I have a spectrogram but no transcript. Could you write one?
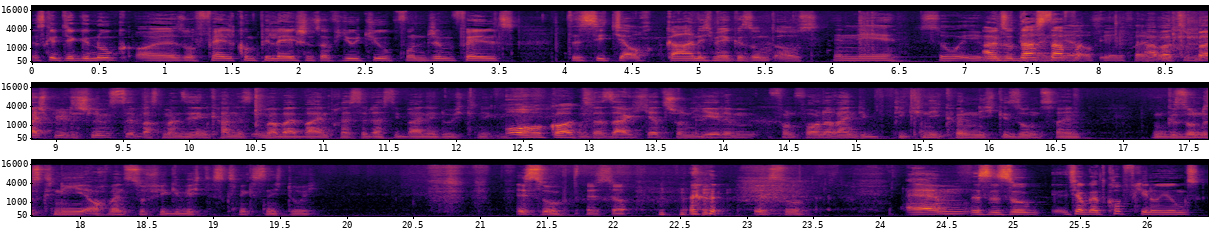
es gibt ja genug äh, so Fail-Compilations auf YouTube von Gym-Fails. Das sieht ja auch gar nicht mehr gesund aus. Nee, so eben. Also das darf- auf jeden Fall Aber nicht. zum Beispiel das Schlimmste, was man sehen kann, ist immer bei Beinpresse, dass die Beine durchknicken. Oh Gott. Und da sage ich jetzt schon jedem von vornherein, die, die Knie können nicht gesund sein. Ein gesundes Knie, auch wenn es zu viel Gewicht ist, knickst nicht durch. Ist so, Ist so. ist so. Ähm, Das ist so, ich habe gerade Kopfkino, Jungs.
